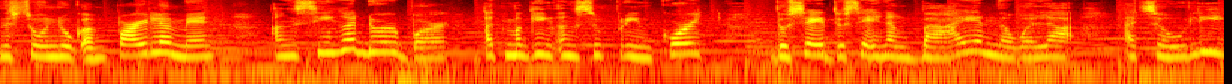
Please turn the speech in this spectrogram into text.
Nasunog ang parliament, ang Singa Durbar at maging ang Supreme Court. Dose-dose ng bahay ang nawala at sa huli,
